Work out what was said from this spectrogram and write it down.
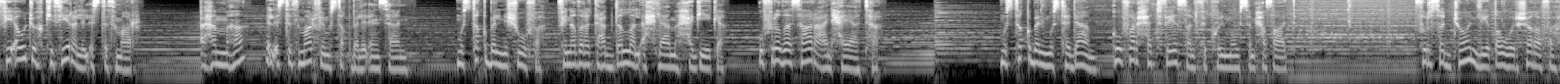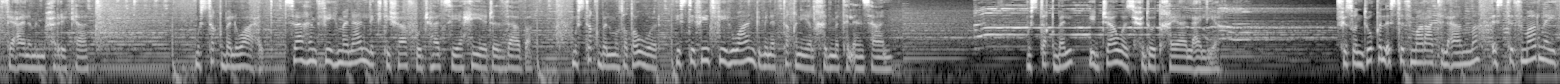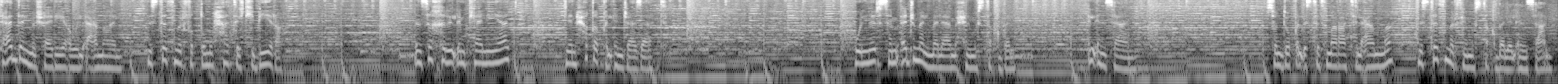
في أوجه كثيرة للاستثمار. أهمها الاستثمار في مستقبل الإنسان. مستقبل نشوفه في نظرة عبد الله الأحلام حقيقة وفرضة سارة عن حياتها. مستقبل مستدام هو فرحة فيصل في كل موسم حصاد. فرصة جون ليطور شغفه في عالم المحركات. مستقبل واعد تساهم فيه منال لاكتشاف وجهات سياحية جذابة. مستقبل متطور يستفيد فيه وانج من التقنية لخدمة الإنسان. مستقبل يتجاوز حدود خيال عليا. في صندوق الاستثمارات العامة استثمارنا يتعدى المشاريع والأعمال. نستثمر في الطموحات الكبيرة. نسخر الإمكانيات لنحقق الإنجازات. ونرسم أجمل ملامح المستقبل. الإنسان. صندوق الاستثمارات العامة. نستثمر في مستقبل الإنسان.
